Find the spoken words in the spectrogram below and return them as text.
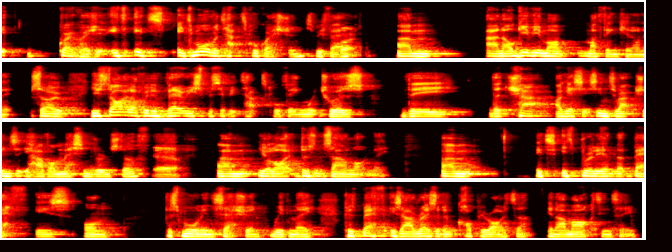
It, great question. It's it's it's more of a tactical question, to be fair. Right. Um, and I'll give you my my thinking on it. So you started off with a very specific tactical thing, which was the the chat. I guess it's interactions that you have on Messenger and stuff. Yeah. Um, you're like, doesn't sound like me. Um, it's it's brilliant that Beth is on this morning session with me because Beth is our resident copywriter in our marketing team.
